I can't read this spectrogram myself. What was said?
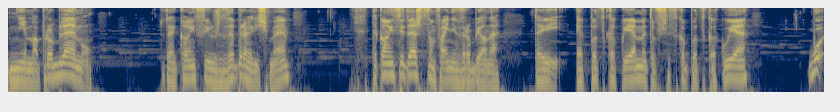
Nie ma problemu. Tutaj końcy już zebraliśmy. Te końcy też są fajnie zrobione. Tutaj jak podskakujemy, to wszystko podskakuje. Ło,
